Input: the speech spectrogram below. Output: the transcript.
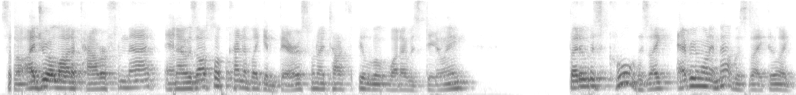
so I drew a lot of power from that. And I was also kind of like embarrassed when I talked to people about what I was doing. But it was cool because like everyone I met was like, they're like,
